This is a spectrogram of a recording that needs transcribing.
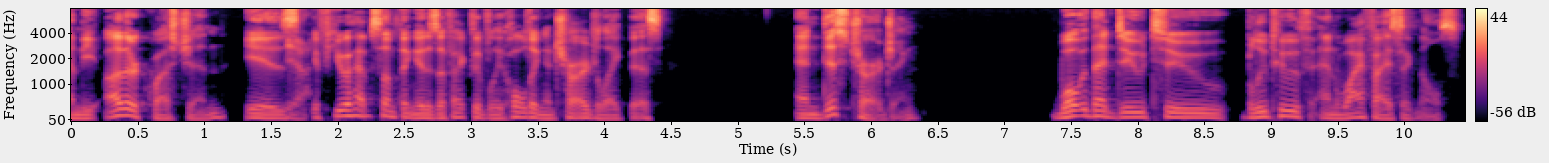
And the other question is Yeah. if you have something that is effectively holding a charge like this and discharging, what would that do to Bluetooth and Wi Fi signals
